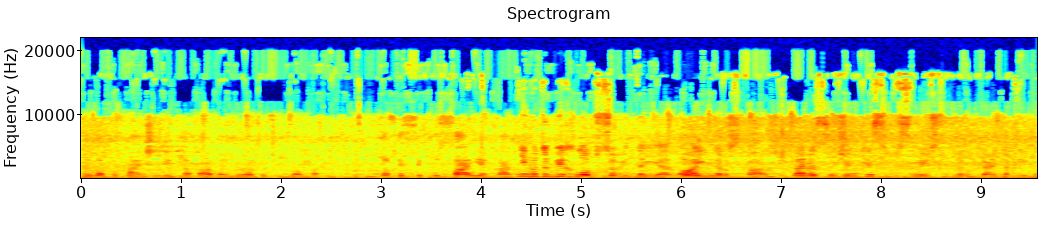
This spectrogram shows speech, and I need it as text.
чула, бо знаєш, рідна баба, робить хлопа, трохи сі кусає, каже. Ніби тобі хлопцю віддає. Ой, не розкажу. Зараз жінки собі самі заробляють на хлібну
